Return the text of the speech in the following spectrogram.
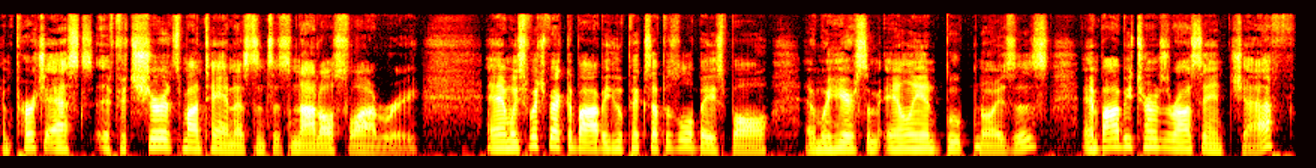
and Perch asks if it's sure it's Montana since it's not all slobbery. And we switch back to Bobby, who picks up his little baseball, and we hear some alien boop noises. And Bobby turns around saying, Jeff?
